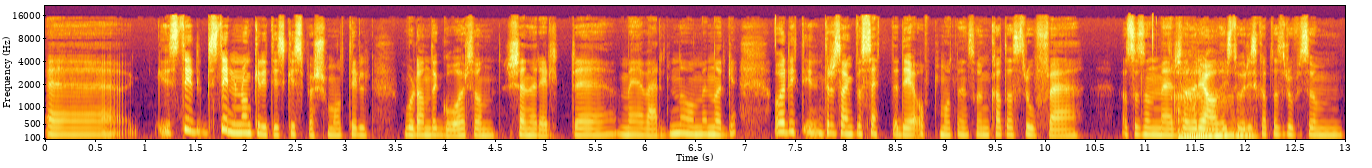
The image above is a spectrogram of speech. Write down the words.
eh, Stiller noen kritiske spørsmål til hvordan det går sånn generelt eh, med verden og med Norge. Og litt interessant å sette det opp mot en sånn katastrofe Altså sånn mer sånn Ah. realhistorisk katastrofe som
